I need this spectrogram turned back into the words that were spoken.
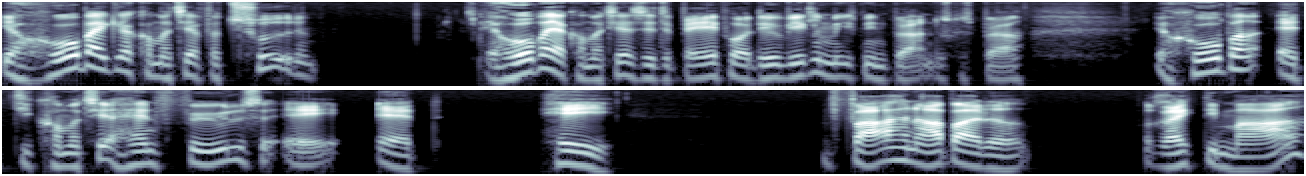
jeg håber ikke, jeg kommer til at fortryde det, jeg håber, jeg kommer til at se tilbage på, og det er jo virkelig mest mine børn, du skal spørge. Jeg håber, at de kommer til at have en følelse af, at hey, far han arbejdede rigtig meget,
